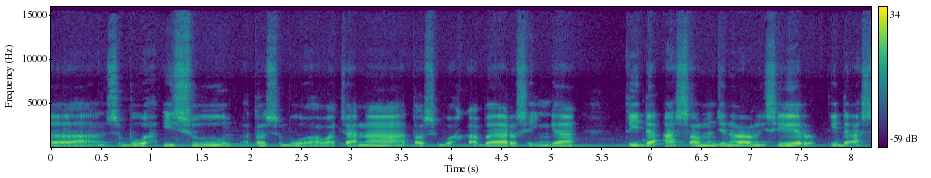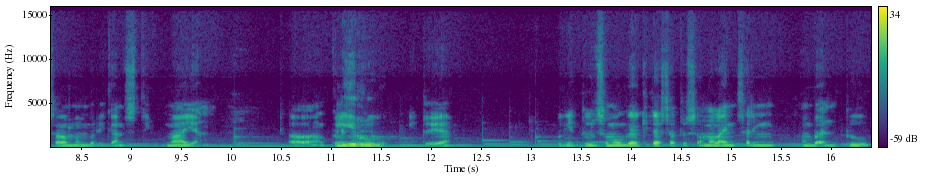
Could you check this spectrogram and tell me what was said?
uh, sebuah isu atau sebuah wacana atau sebuah kabar sehingga tidak asal mengeneralisir, tidak asal memberikan stigma yang uh, keliru gitu ya. Begitu semoga kita satu sama lain saling membantu.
